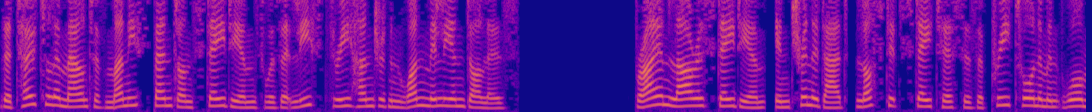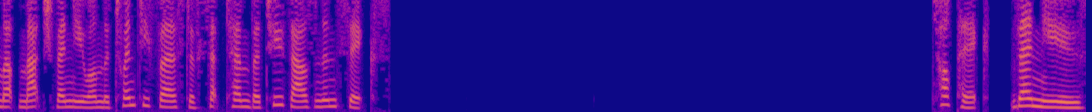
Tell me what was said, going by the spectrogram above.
The total amount of money spent on stadiums was at least $301 million. Brian Lara Stadium, in Trinidad, lost its status as a pre-tournament warm-up match venue on 21 September 2006. Venues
